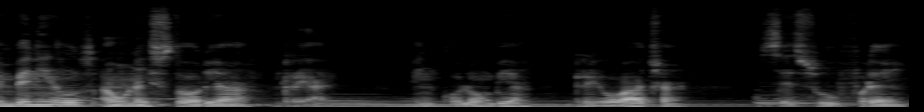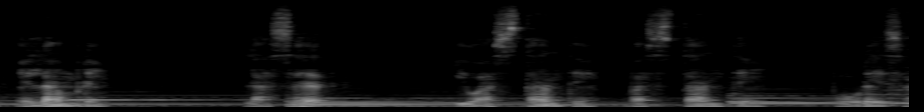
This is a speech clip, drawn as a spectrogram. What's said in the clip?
Bienvenidos a una historia real. En Colombia, Hacha, se sufre el hambre, la sed y bastante, bastante pobreza.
